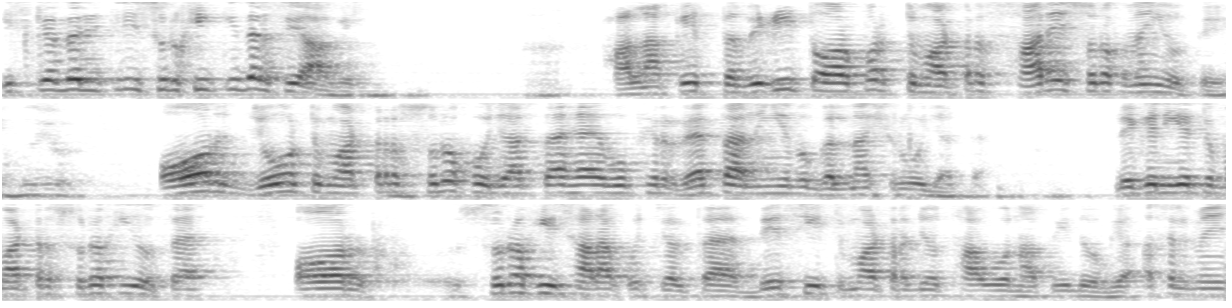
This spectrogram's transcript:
اس کے اندر اتنی سرخی کدھر سے آ گئی؟ حالانکہ طبعی طور پر ٹماٹر سارے سرخ نہیں ہوتے۔ اور جو ٹماٹر سرخ ہو جاتا ہے، وہ پھر رہتا نہیں ہے، وہ گلنا شروع ہو جاتا ہے۔ لیکن یہ ٹماٹر سرخ ہی ہوتا ہے۔ اور سرخ ہی سارا کچھ چلتا ہے دیسی ٹماٹر جو تھا وہ ناپید ہو گیا۔ اصل میں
